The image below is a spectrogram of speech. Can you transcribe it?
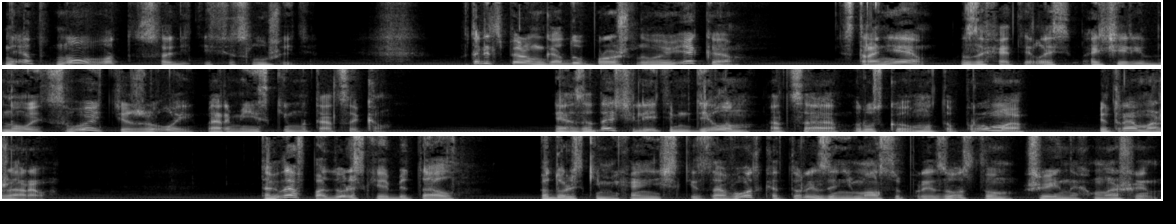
Нет? Ну, вот садитесь и слушайте. В 1931 году прошлого века стране захотелось очередной свой тяжелый армейский мотоцикл. И озадачили этим делом отца русского мотопрома Петра Мажарова. Тогда в Подольске обитал Подольский механический завод, который занимался производством швейных машин.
